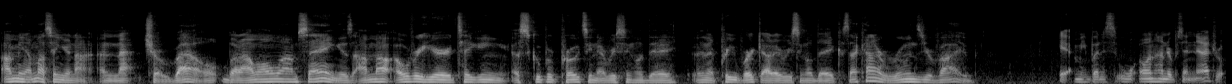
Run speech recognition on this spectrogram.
I mean, I'm not saying you're not a natural, but I'm all I'm saying is I'm not over here taking a scoop of protein every single day and a pre-workout every single day because that kind of ruins your vibe. Yeah, I mean, but it's 100% natural.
